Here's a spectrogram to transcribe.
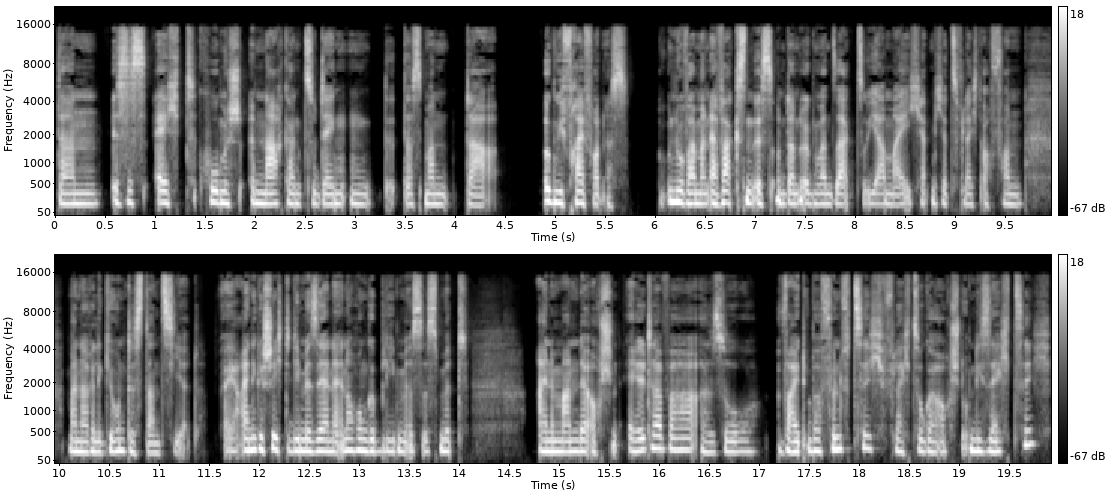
dann ist es echt komisch im Nachgang zu denken, dass man da irgendwie frei von ist nur weil man erwachsen ist und dann irgendwann sagt, so ja, Mai, ich habe mich jetzt vielleicht auch von meiner Religion distanziert. Ja, eine Geschichte, die mir sehr in Erinnerung geblieben ist, ist mit einem Mann, der auch schon älter war, also weit über 50, vielleicht sogar auch schon um die 60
